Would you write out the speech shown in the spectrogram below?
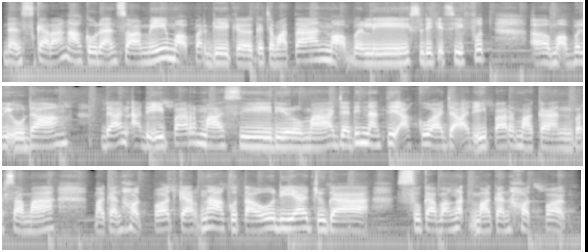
Dan sekarang aku dan suami mau pergi ke kecamatan, mau beli sedikit seafood, uh, mau beli udang. Dan adik ipar masih di rumah, jadi nanti aku ajak adik ipar makan bersama, makan hotpot karena aku tahu dia juga suka banget makan hotpot.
